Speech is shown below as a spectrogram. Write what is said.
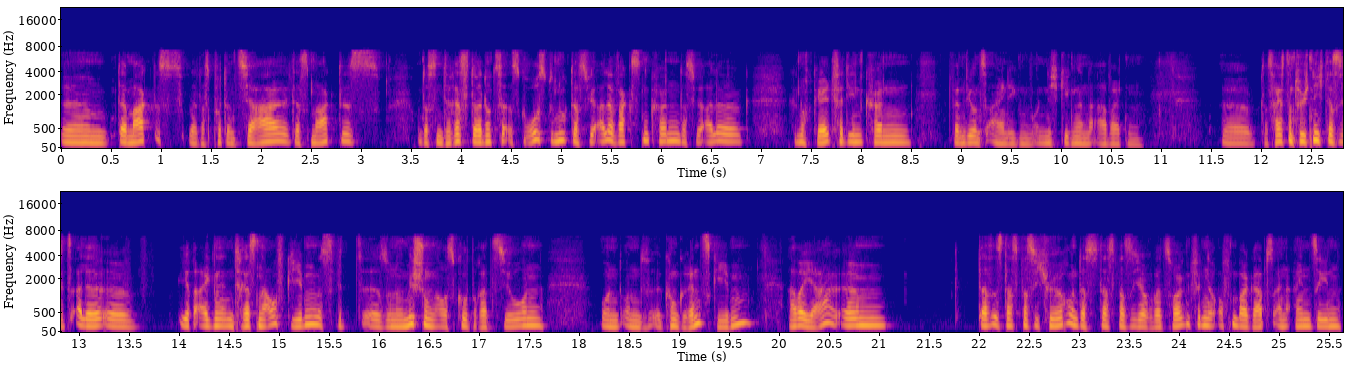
Ähm, der Markt ist, oder das Potenzial des Marktes und das Interesse der Nutzer ist groß genug, dass wir alle wachsen können, dass wir alle genug Geld verdienen können, wenn wir uns einigen und nicht gegeneinander arbeiten. Äh, das heißt natürlich nicht, dass jetzt alle äh, ihre eigenen Interessen aufgeben. Es wird äh, so eine Mischung aus Kooperation, und, und äh, Konkurrenz geben. Aber ja, ähm, das ist das, was ich höre und das ist das, was ich auch überzeugend finde. Offenbar gab es ein Einsehen,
